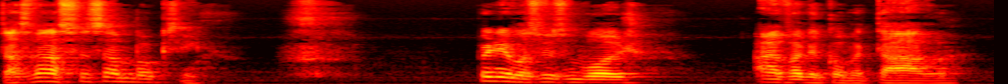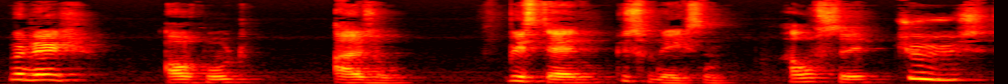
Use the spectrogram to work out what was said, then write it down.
Das war's fürs Unboxing. Wenn ihr was wissen wollt, einfach in die Kommentare. Wenn nicht, auch gut. Also, bis denn, bis zum nächsten. Aufsehen. Tschüss.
